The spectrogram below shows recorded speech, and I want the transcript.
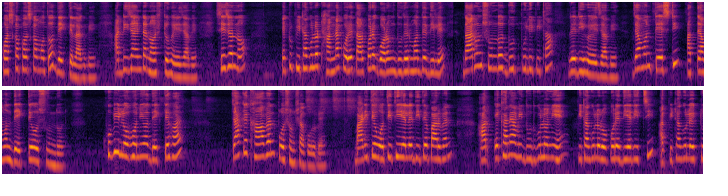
ফসকা ফসকা মতো দেখতে লাগবে আর ডিজাইনটা নষ্ট হয়ে যাবে। সেজন্য একটু পিঠাগুলো ঠান্ডা করে তারপরে গরম দুধের মধ্যে দিলে দারুণ সুন্দর দুধ পুলি পিঠা রেডি হয়ে যাবে। যেমন টেস্টি আর তেমন দেখতেও সুন্দর। খুবই লোভনীয় দেখতে হয়। যাকে খাওয়াবেন প্রশংসা করবে। বাড়িতে অতিথি এলে দিতে পারবেন। আর এখানে আমি দুধগুলো নিয়ে পিঠাগুলোর ওপরে দিয়ে দিচ্ছি আর পিঠাগুলো একটু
